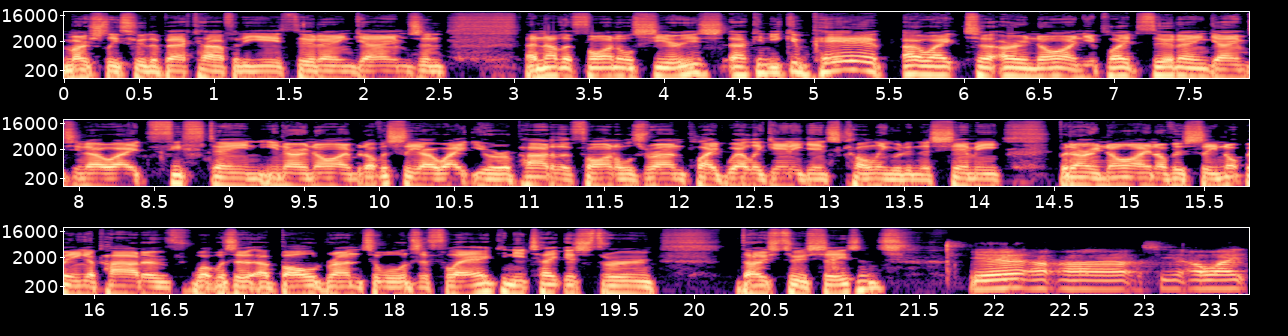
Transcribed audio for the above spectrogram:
mostly through the back half of the year, 13 games and another final series. Uh, can you compare 08 to 09? You played 13 games in 08, 15 in 09, but obviously 08 you were a part of the finals run, played well again against Collingwood in the semi, but 09 obviously not being a part of what was a, a bold run towards a flag. Can you take us through those two seasons? Yeah, uh, so yeah, 08,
